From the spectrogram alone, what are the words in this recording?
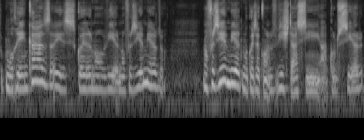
Porque morria em casa e essa coisa não havia, não fazia medo. Não fazia medo, uma coisa vista assim a acontecer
